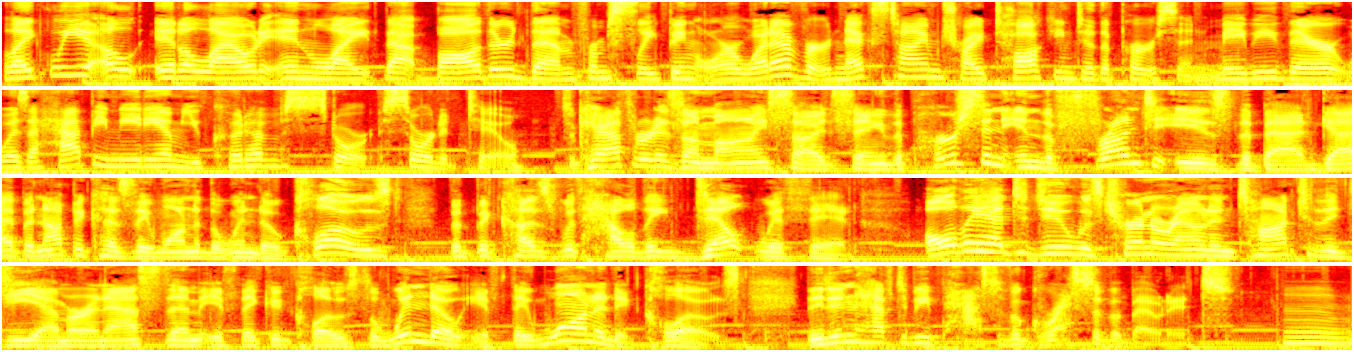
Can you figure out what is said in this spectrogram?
Likely it allowed in light that bothered them from sleeping or whatever. Next time, try talking to the person. Maybe there was a happy medium you could have stor- sorted to. So Catherine is on my side saying the person in the front is the bad guy, but not because they wanted the window closed, but because with how they dealt with it. All they had to do was turn around and talk to the DMer and ask them if they could close the window if they wanted it closed. They didn't have to be passive aggressive about it. Hmm.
